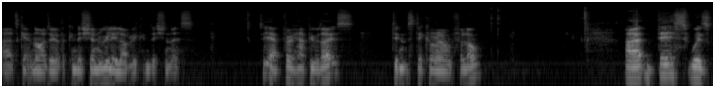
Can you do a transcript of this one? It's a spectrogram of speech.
uh, to get an idea of the condition. Really lovely condition this. So yeah, very happy with those. Didn't stick around for long. Uh, this was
